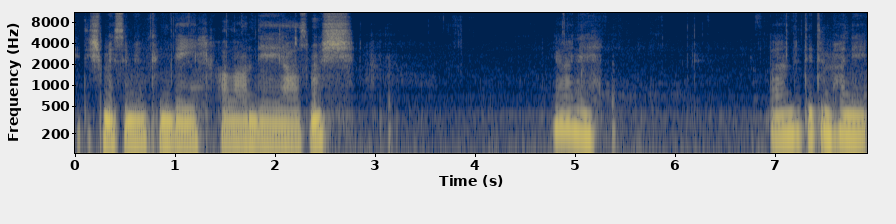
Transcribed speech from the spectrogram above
yetişmesi mümkün değil falan diye yazmış. Yani ben de dedim hani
